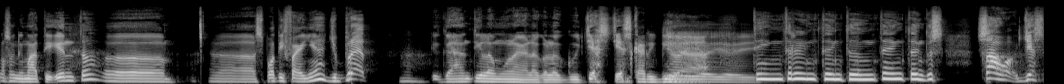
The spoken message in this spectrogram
langsung dimatiin tuh eh eh, Spotify-nya jebret. Diganti lah mulai lagu-lagu jazz jazz Karibia. Iya, iya, iya, iya. Ting ting ting ting ting ting. Terus saw jazz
